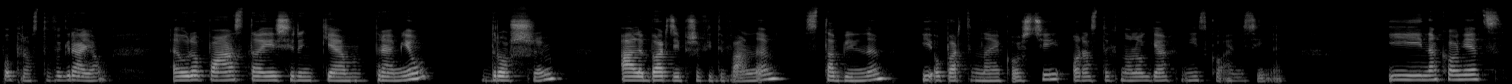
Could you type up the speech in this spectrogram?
po prostu wygrają. Europa staje się rynkiem premium, droższym, ale bardziej przewidywalnym, stabilnym i opartym na jakości oraz technologiach niskoemisyjnych. I na koniec,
